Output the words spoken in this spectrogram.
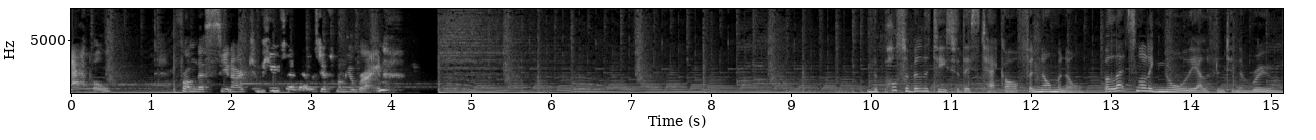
apple from this, you know, computer that was just from your brain. The possibilities for this tech are phenomenal, but let's not ignore the elephant in the room.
